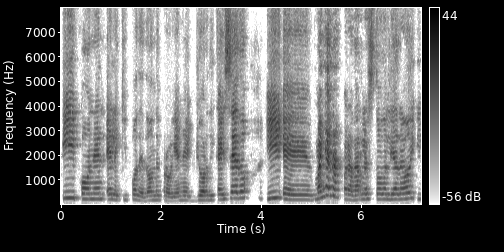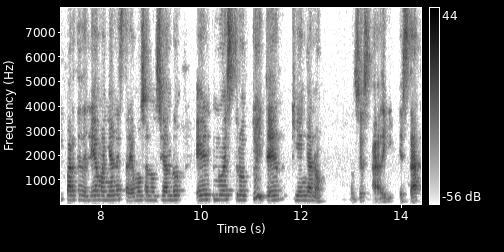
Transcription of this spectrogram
y ponen el equipo de donde proviene Jordi Caicedo. Y eh, mañana, para darles todo el día de hoy y parte del día de mañana, estaremos anunciando en nuestro Twitter quién ganó. Entonces, ahí está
